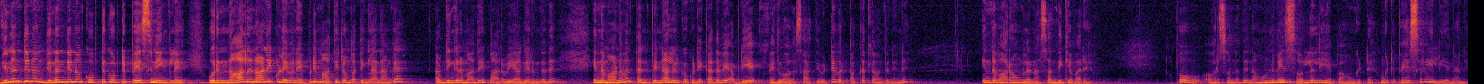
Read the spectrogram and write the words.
தினம் தினம் தினம் தினம் கூப்பிட்டு கூப்பிட்டு பேசுனீங்களே ஒரு நாலு நாளைக்குள்ள இவனை எப்படி மாற்றிட்டோம் பார்த்தீங்களா நாங்கள் அப்படிங்கிற மாதிரி பார்வையாக இருந்தது. இந்த மாணவன் தன் பின்னால் இருக்கக்கூடிய கதவை அப்படியே மெதுவாக சாத்தி விட்டு இவர் பக்கத்தில் வந்து நின்று இந்த வாரம் உங்களை நான் சந்திக்க வரேன். அப்போது அவர் சொன்னது நான் ஒன்றுமே சொல்லலையேப்பா உங்ககிட்ட உங்ககிட்ட பேசவே இல்லையே நான்.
